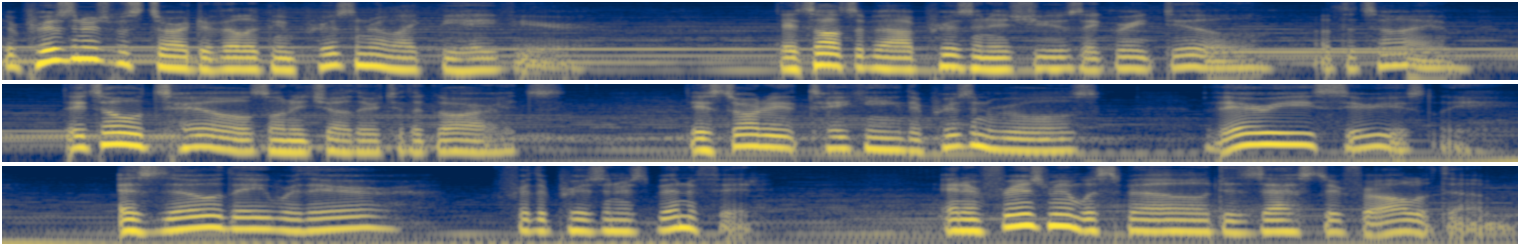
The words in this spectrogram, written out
the prisoners would start developing prisoner like behavior. They talked about prison issues a great deal of the time. They told tales on each other to the guards. They started taking the prison rules very seriously, as though they were there for the prisoners' benefit. An infringement would spell disaster for all of them.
